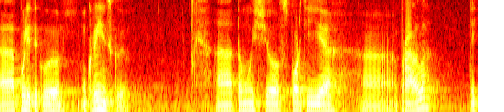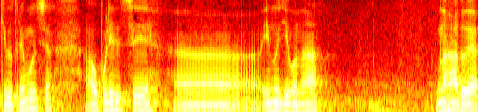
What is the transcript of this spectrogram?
е, політикою українською. Е, тому що в спорті є правила, які дотримуються, а у політиці е, іноді вона нагадує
